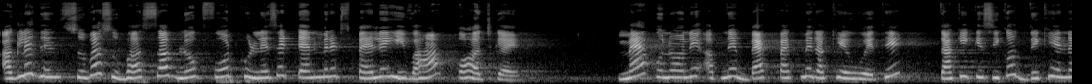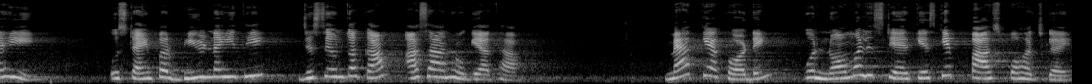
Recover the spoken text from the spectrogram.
अगले दिन सुबह सुबह सब लोग फोर्ट खुलने से टेन मिनट्स पहले ही वहाँ पहुँच गए। मैप उन्होंने अपने बैकपैक में रखे हुए थे ताकि किसी को दिखे नहीं। उस टाइम पर भीड़ नहीं थी, जिससे उनका काम आसान हो गया था। मैप के अकॉर्डिंग वो नॉर्मल स्टेयरकेस के पास पहुँच गए।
